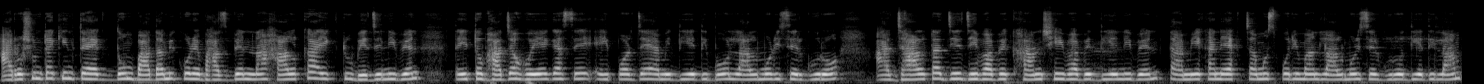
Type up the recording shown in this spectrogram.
আর রসুনটা কিন্তু একদম বাদামি করে ভাজবেন না, হালকা একটু ভেজে নেবেন। তাই তো ভাজা হয়ে গেছে। এই পর্যায়ে আমি দিয়ে দিব লাল মরিচের গুঁড়ো। আর ঝালটা যে যেভাবে খান, সেইভাবে দিয়ে নেবেন। তা আমি এখানে এক চামচ পরিমাণ লাল মরিচের গুঁড়ো দিয়ে দিলাম।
